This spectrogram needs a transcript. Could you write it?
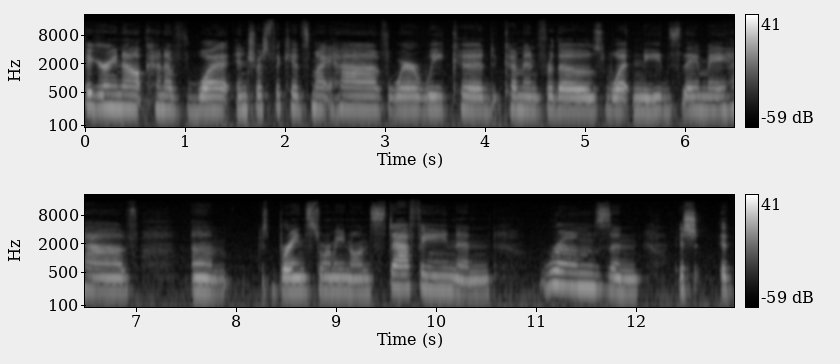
figuring out kind of what interests the kids might have, where we could come in for those, what needs they may have, um, brainstorming on staffing and rooms, and it's it.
